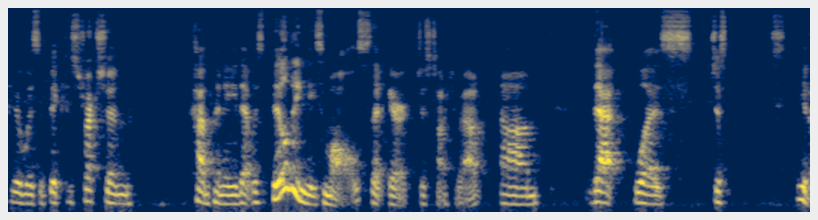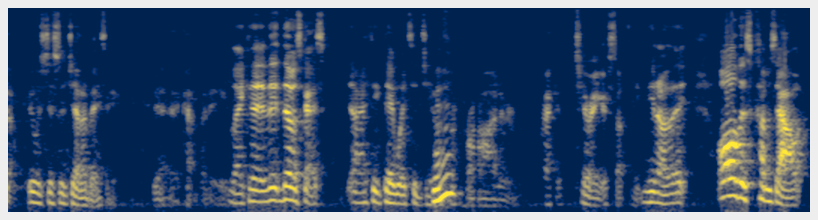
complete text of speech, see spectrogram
who was a big construction company that was building these malls that Eric just talked about. Um, that was just, you know, it was just a Genovese uh, company. Like uh, they, those guys, I think they went to jail for fraud or racketeering or something. You know, they, all this comes out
